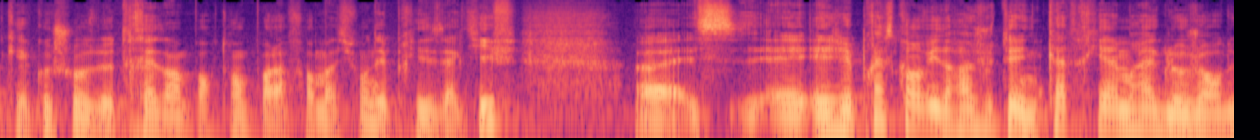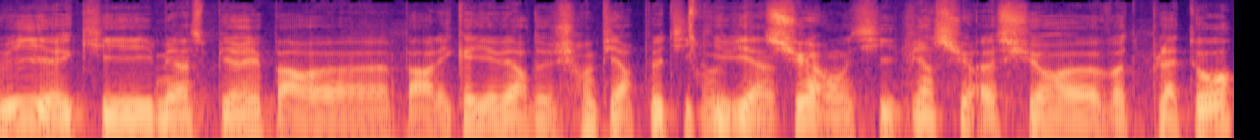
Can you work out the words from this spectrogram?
quelque chose de très important pour la formation des prix des actifs. et, j'ai presque envie de rajouter une quatrième règle aujourd'hui qui m'est inspirée par, par les cahiers verts de Jean-Pierre Petit, qui vient sûr, aussi bien sûr. sur votre plateau.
